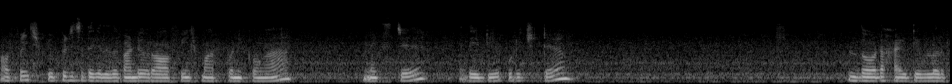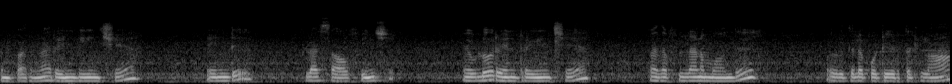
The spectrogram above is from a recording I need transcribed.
half inch இப்போ பிடிச்சு தைக்கிறதுக்காண்டி ஒரு ஆஃப் இன்ச் மார்க் பண்ணிக்கோங்க. நெக்ஸ்ட்டு இதை இப்படியே பிடிச்சிட்டு இதோட ஹைட் எவ்வளோ இருக்குன்னு பாருங்கள் ரெண்டு இன்ச்சு ரெண்டு ப்ளஸ் ஆஃப் இன்ச் எவ்வளோ? ரெண்டரை இன்ச்சு. இப்போ அதை ஃபுல்லாக நம்ம வந்து ஒரு இதில் போட்டு எடுத்துக்கலாம்.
